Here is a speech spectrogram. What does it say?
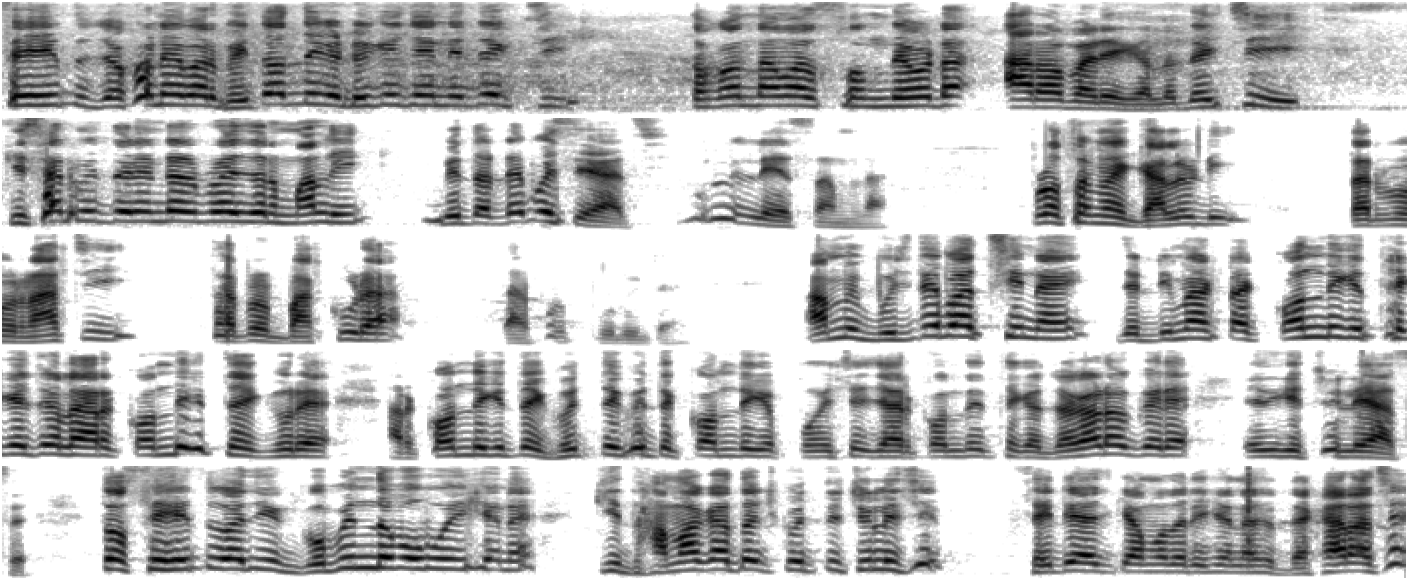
সেহেতু যখন এবার ভিতর দিকে ঢুকে যাইনি দেখছি, তখন তো আমার সন্দেহটা আরও বেড়ে গেল। দেখছি কিষাণ মিত্র এন্টারপ্রাইজের মালিক ভিতরটায় বসে আছে। বুঝলি আমরা প্রথমে গালুডি, তারপর রাঁচি, তারপর বাঁকুড়া, তারপর পুরুলিয়া। আমি বুঝতে পারছি নাই যে ডিমাগটা কোন দিকে থেকে চলে আর কোন দিক থেকে ঘুরে, আর কোন দিকে থেকে ঘুরতে ঘুরতে কোন দিকে পৌঁছে যায় আর কোন দিক থেকে জোগাড়ও করে এদিকে চলে আসে। তো সেহেতু আজকে গোবিন্দবাবু এখানে কি ধামাকা তৈরি করতে চলেছে, সেটাই আজকে আমাদের এখানে দেখার আছে।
